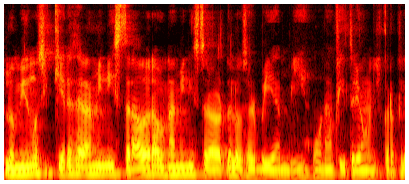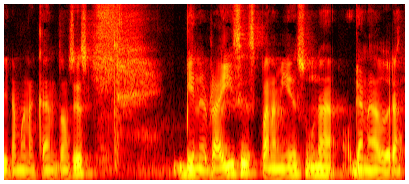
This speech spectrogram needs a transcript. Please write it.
Lo mismo si quiere ser administradora o un administrador de los Airbnb, un anfitrión, yo creo que le llaman acá. Entonces, Bienes raíces para mí es una ganadora.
